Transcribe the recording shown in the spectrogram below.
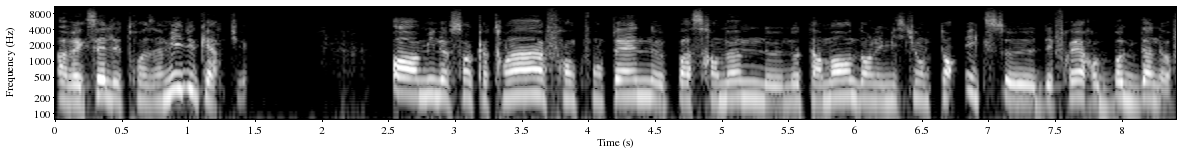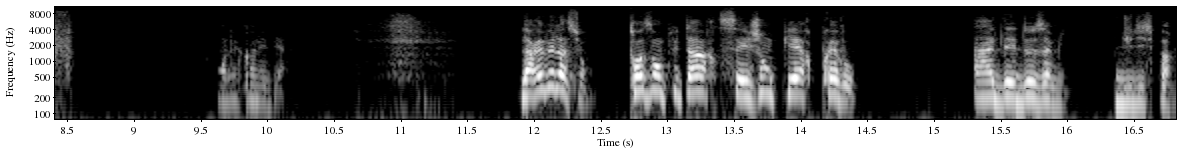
avec celle des trois amis du quartier. En 1981, Franck Fontaine passera même notamment dans l'émission de temps X des frères Bogdanov. On les connaît bien. La révélation. Trois ans plus tard, c'est Jean-Pierre Prévost, un des deux amis du disparu,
